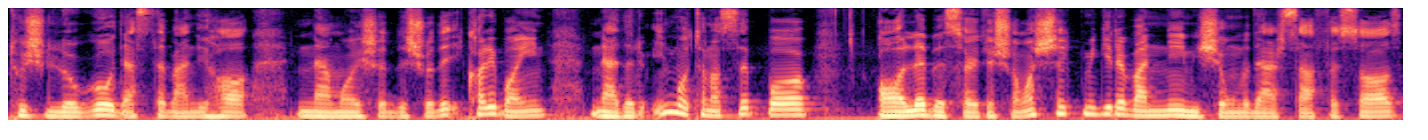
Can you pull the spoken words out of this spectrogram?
توش لوگو و دسته‌بندی ها نمایش داده شده کاری با این نداریم. این متناسب با قالب سایت شما شکل می‌گیره و نمیشه اون رو در صفحه ساز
